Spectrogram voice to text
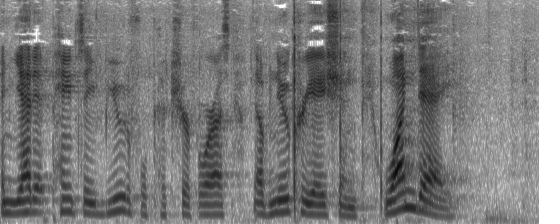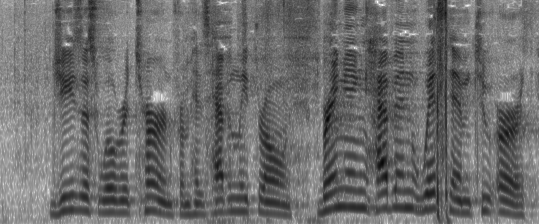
and yet it paints a beautiful picture for us of new creation. One day, Jesus will return from his heavenly throne, bringing heaven with him to earth,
